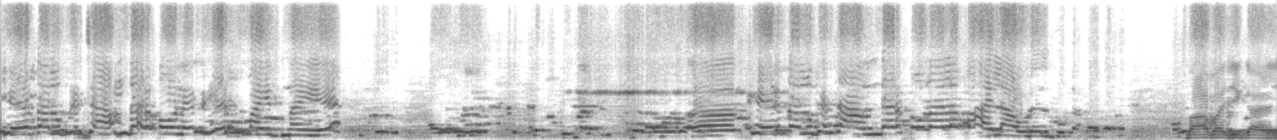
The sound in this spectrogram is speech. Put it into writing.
खेड तालुक्याचे आमदार कोण आहेत हेच माहीत नाहीये. खेड तालुक्याचा आमदार कोणाला पाहायला आवडेल तुला? बाबाजी काळे.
